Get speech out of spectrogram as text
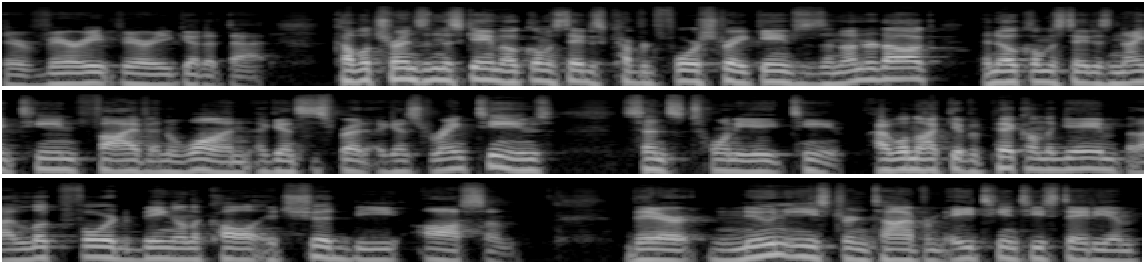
They're very, very good at that. A couple trends in this game. Oklahoma State has covered four straight games as an underdog, and Oklahoma State is 19, 5, and 1 against the spread against ranked teams since 2018. I will not give a pick on the game, but I look forward to being on the call. It should be awesome. They're noon Eastern time from AT&T Stadium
